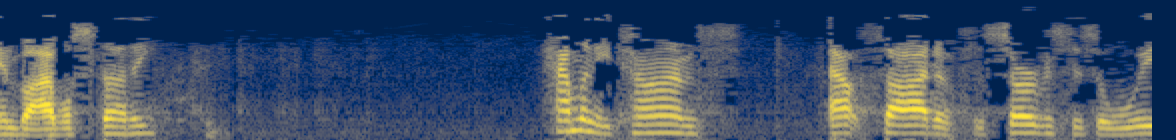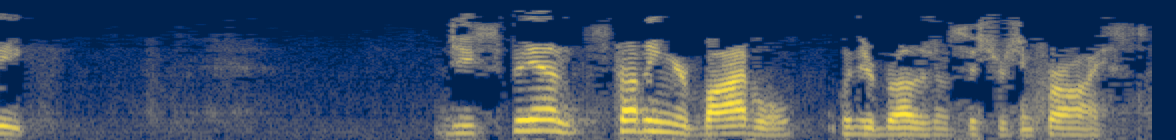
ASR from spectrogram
In Bible study? How many times outside of the services a week do you spend studying your Bible with your brothers and sisters in Christ?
